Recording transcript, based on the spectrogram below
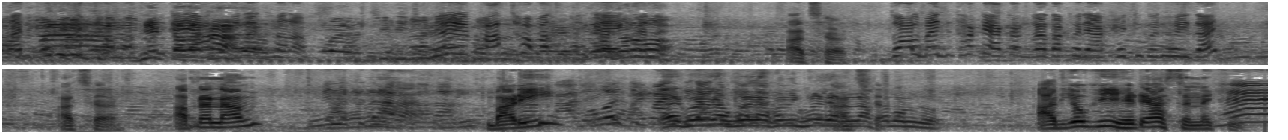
পাঁচ ছ বছর ভিড়টা থেকে দেখা। আমাদের খারাপ এই পাঁচ ছ বছর থেকে আচ্ছা। জল বেঁধে থাকে এক এক গাদা করে এক হাইটি করে হয়ে যায়। আচ্ছা। আপনার নাম? বাড়ি? আচ্ছা। আজকেও কি হেঁটে আসছেন নাকি? হ্যাঁ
